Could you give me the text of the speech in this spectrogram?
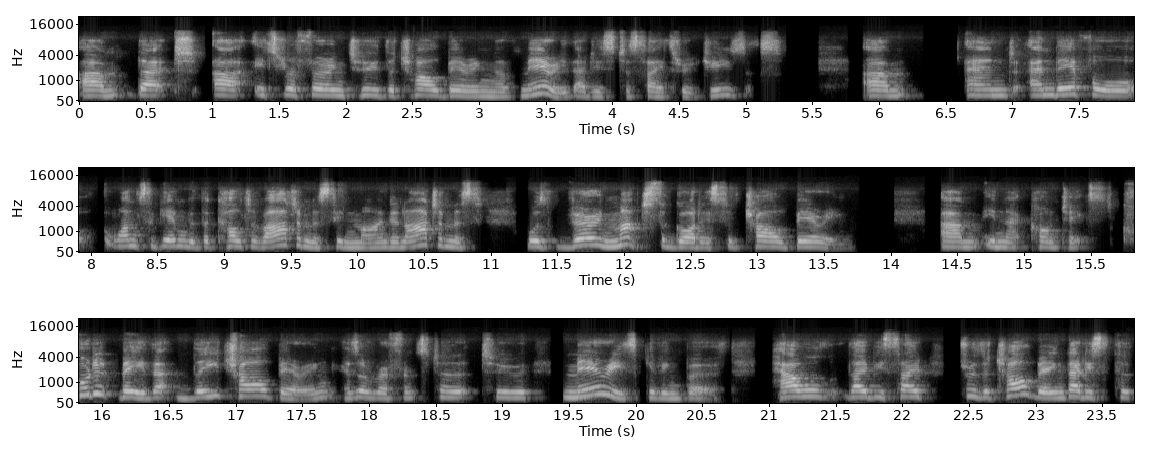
um, that uh, it's referring to the childbearing of Mary, that is to say, through Jesus. Um, and and therefore, once again, with the cult of Artemis in mind, and Artemis was very much the goddess of childbearing um, in that context. Could it be that the childbearing is a reference to, to Mary's giving birth? How will they be saved through the childbearing? That is to,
